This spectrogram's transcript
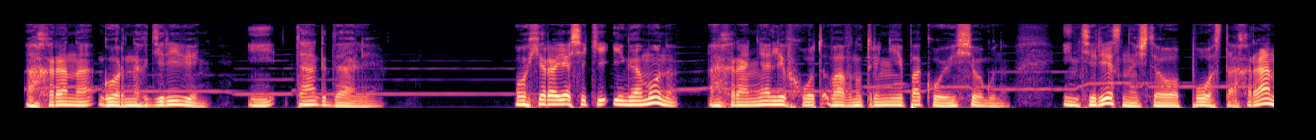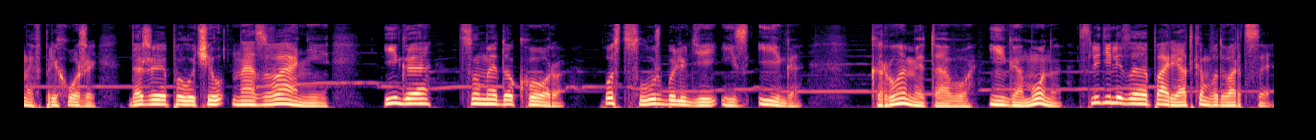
охрана горных деревень и так далее. Охироясики и Гамоно охраняли вход во внутренние покои сёгуна. Интересно, что пост охраны в прихожей даже получил название Ига Цумедокоро пост службы людей из Ига. Кроме того, Игамона следили за порядком во дворце.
